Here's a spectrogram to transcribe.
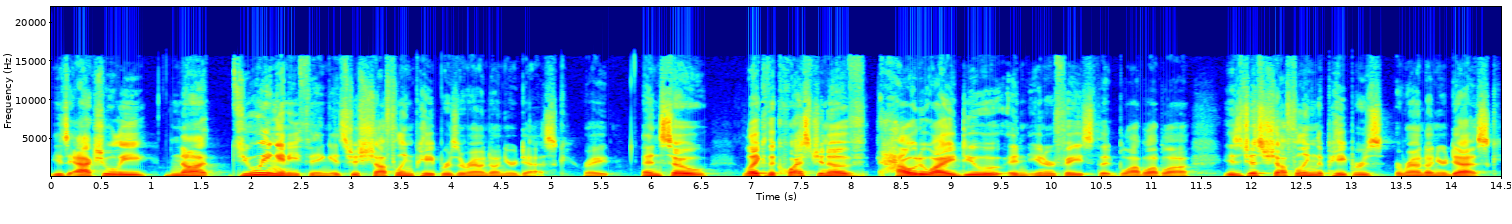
is actually not doing anything. It's just shuffling papers around on your desk, right? And so, like the question of how do I do an interface that blah, blah, blah is just shuffling the papers around on your desk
